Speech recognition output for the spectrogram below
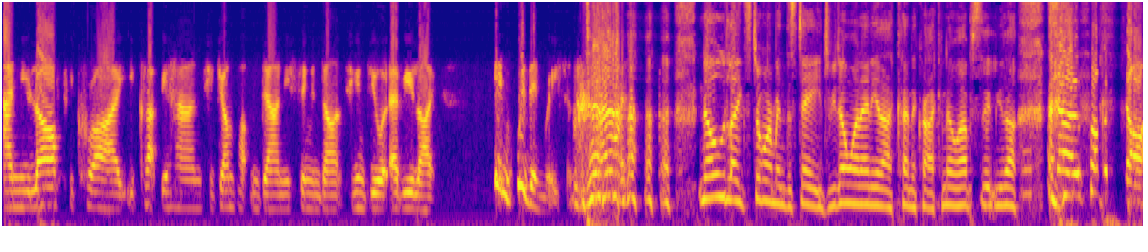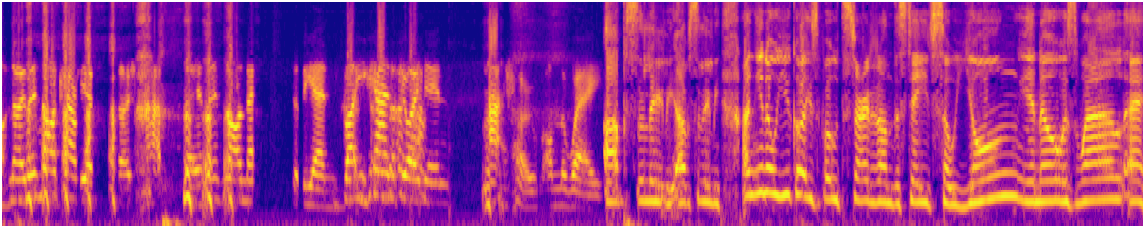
And you laugh, you cry, you clap your hands, you jump up and down, you sing and dance, you can do whatever you like. In, within reason. no, like storming the stage. We don't want any of that kind of crack. No, absolutely not. no, probably not. No, there's not a karaoke version, I have to say, and there's not at the end. But you can join in at home on the way. Absolutely, absolutely. And you know, you guys both started on the stage so young, you know, as well. Uh,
